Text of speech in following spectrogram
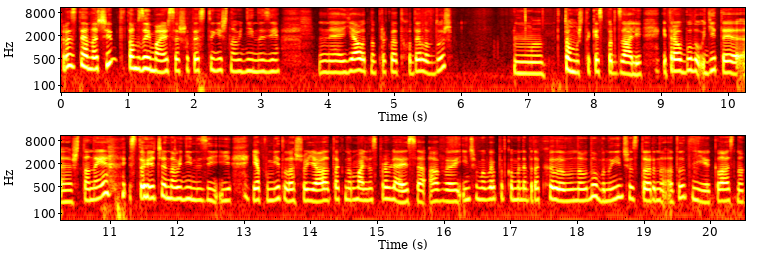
Христина, чим ти там займаєшся, що ти стоїш на одній нозі? Е, Я, от, наприклад, ходила в душ тому ж таки спортзалі, і треба було одіти е, штани, стоячи на одній нозі. І я помітила, що я так нормально справляюся. А в іншому випадку мене би так хилило на одну, або на іншу сторону. А тут ні, класно,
